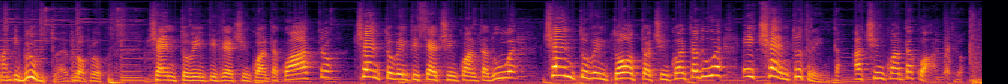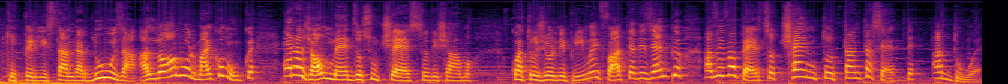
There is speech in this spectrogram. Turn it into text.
Ma di brutto, è proprio 123 a 54, 126 a 52, 128 a 52 e 130 a 54, che per gli standard USA all'ONU ormai comunque era già un mezzo successo, diciamo Quattro giorni prima, infatti, ad esempio, aveva perso 187 a 2.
